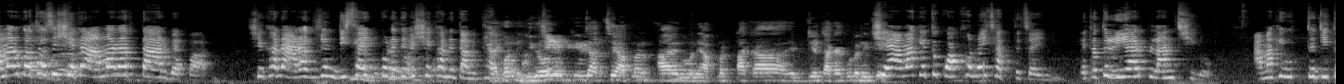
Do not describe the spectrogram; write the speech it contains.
আমার কথা হচ্ছে সেটা আমার আর তার ব্যাপার। সেখানে আরেকজন ডিসাইড করে দেবে সেখানে তো আমি থাকব। এখন। হিরো কি চাচ্ছে আপনার আয় মানে আপনার টাকা যে টাকাগুলো নিতে সে আমাকে তো কখনোই ছাড়তে চায়নি। এটা তো রিয়ার প্ল্যান ছিল। আমাকে উত্তেজিত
